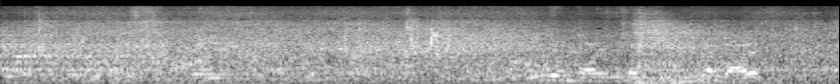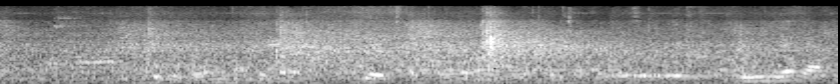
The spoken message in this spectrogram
呢个呢个就系你哋诶诶，个问题。嗯，你为佢系点样话咧？诶，你哋武汉，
